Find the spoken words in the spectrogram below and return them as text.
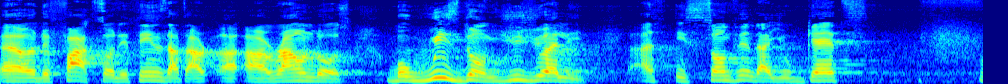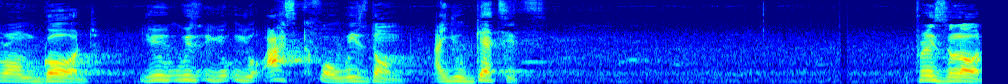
uh, the facts or the things that are, are around us. But wisdom usually uh, is something that you get from God. You, you, you ask for wisdom and you get it. Praise the Lord.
